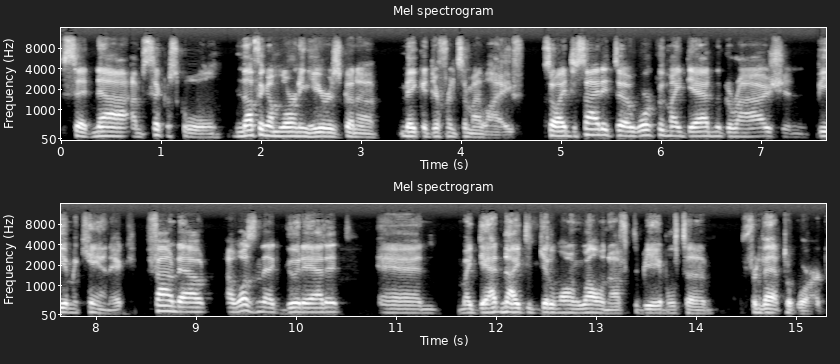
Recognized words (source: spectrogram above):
said nah i'm sick of school. Nothing i'm learning here is going to make a difference in my life. So i decided to work with my dad in the garage and be a mechanic. Found out i wasn't that good at it and my dad and i didn't get along well enough to be able to for that to work.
